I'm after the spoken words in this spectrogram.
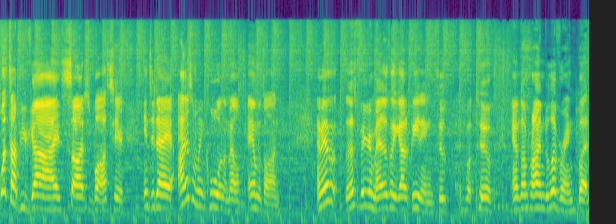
What's up, you guys? Saj Boss here, and today I got something cool in the mail Amazon. And this figure may look like it got a beating to, to Amazon Prime delivering, but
